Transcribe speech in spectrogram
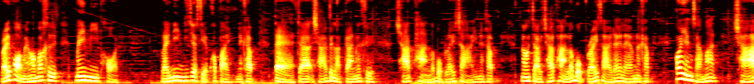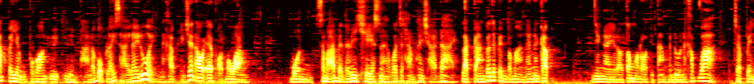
ไร้พอร์ตหมายความว่าคือไม่มีพอร์ต Lightning ที่จะเสียบเข้าไปนะครับแต่จะใช้เป็นหลักการก็คือ ชาร์จผ่านระบบไร้สายนะครับ นอกจากชาร์จผ่านระบบไร้สายได้แล้วนะครับ ก็ยังสามารถชาร์จไปยังอุปกรณ์อื่นๆ ผ่านระบบไร้สายได้ด้วยนะครับ อย่างเช่นเอา AirPods มาวางบน Smart Battery Case นะครับก็จะทำให้ชาร์จได้ หลักการก็จะเป็นประมาณนั้นนะครับ ยังไงเราต้องมารอติดตามกันดูนะครับว่าจะเป็น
